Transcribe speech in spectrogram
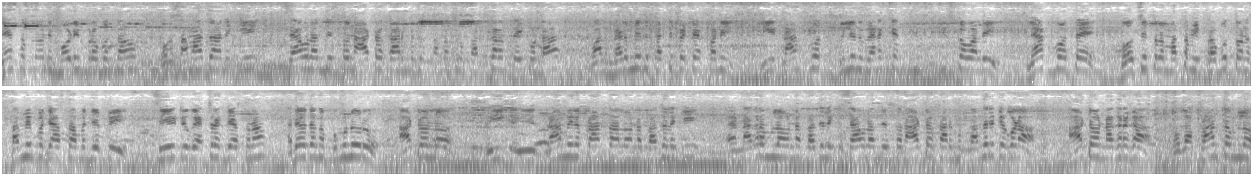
దేశంలోని మోడీ ప్రభుత్వం ఒక సమాజానికి సేవలు అందిస్తున్న ఆటో కార్మికుల సమస్యలు పరిష్కారం చేయకుండా వాళ్ళ మెడ మీద కట్టి పెట్టే పని ఈ ట్రాన్స్పోర్ట్ బిల్లును వెనక్కి తీసుకోవాలి. లేకపోతే భవిష్యత్తులో మొత్తం ఈ ప్రభుత్వాన్ని స్తంభింపజేస్తామని చెప్పి సిఐటిగా హెచ్చరిక చేస్తున్నాం. అదేవిధంగా పుంగనూరు ఆటోలో ఈ ఈ గ్రామీణ ప్రాంతాల్లో ఉన్న ప్రజలకి నగరంలో ఉన్న ప్రజలకి సేవలు అందిస్తున్న ఆటో కార్మికులందరికీ కూడా ఆటో నగరగా ఒక ప్రాంతంలో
